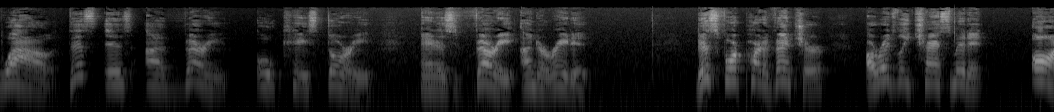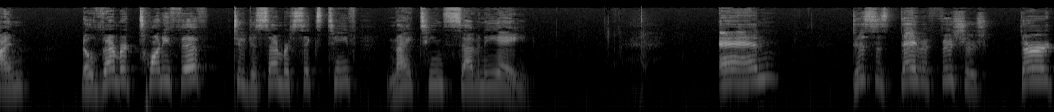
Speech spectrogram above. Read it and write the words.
Wow, this is a very okay story and is very underrated. This four part adventure originally transmitted on November 25th to December 16th, 1978. And this is David Fisher's third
